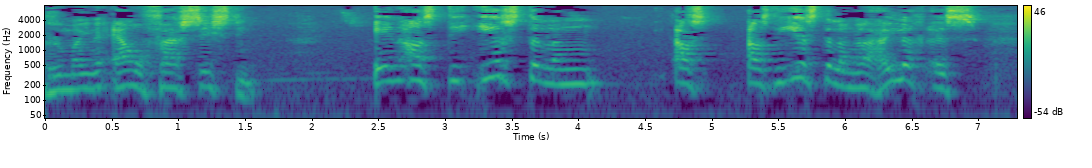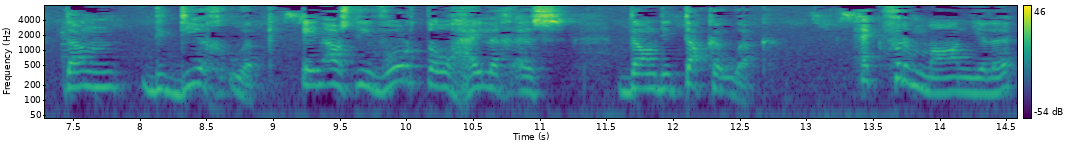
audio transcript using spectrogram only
Romeine 11 vers 16. En as die eersteling as as die eerstelinge heilig is, dan die deeg ook. En as die wortel heilig is, dan die takke ook. Ek vermaan julle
